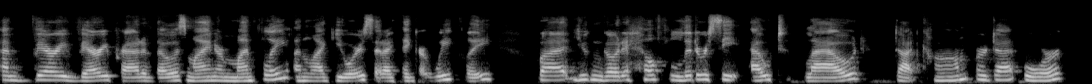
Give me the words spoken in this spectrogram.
I'm very, very proud of those. Mine are monthly, unlike yours that I think are weekly but you can go to healthliteracyoutloud.com or .org.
